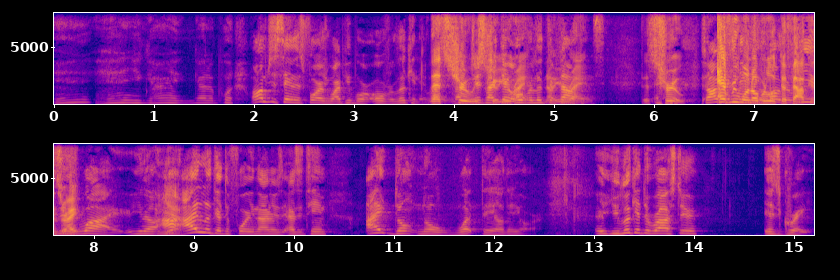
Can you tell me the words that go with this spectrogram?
Yeah, yeah, you got, you got a point. I'm just saying as far as why people are overlooking it. Right? That's true. Like, it's just like true. they You're right. No, the you're right. That's true. So Everyone overlooked all the Falcons, right? Why? You know, Yeah. I, I look at the 49ers as a team. I don't know what the hell they are. You look at the roster, it's great.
